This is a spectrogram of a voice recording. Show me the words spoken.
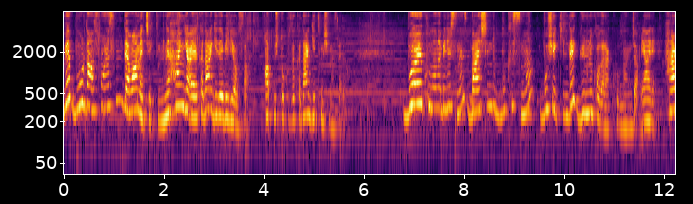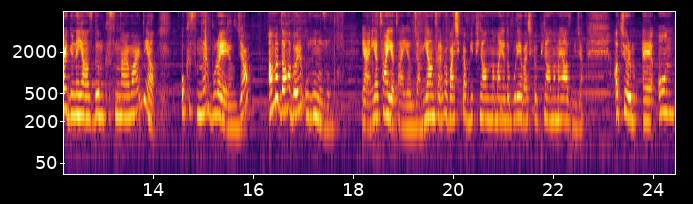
Ve buradan sonrasını devam edecektim. Ne hangi aya kadar gidebiliyorsa. 69'a kadar gitmiş mesela. Böyle kullanabilirsiniz. Ben şimdi bu kısmı bu şekilde günlük olarak kullanacağım. Yani her güne yazdığım kısımlar vardı ya. O kısımları buraya yazacağım. Ama daha böyle uzun uzun. Yani yatay yatay yazacağım. Yan tarafa başka bir planlama ya da buraya başka bir planlama yazmayacağım. Atıyorum e, 10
